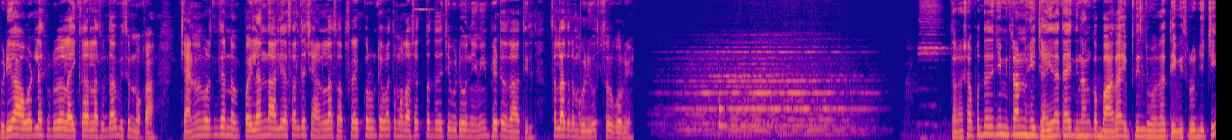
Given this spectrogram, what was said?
व्हिडिओ आवडल्यास व्हिडिओला लाईक करायलासुद्धा विसरू नका. चॅनलवरती जर न पहिल्यांदा आली असाल तर चॅनलला सबस्क्राईब करून ठेवा. तुम्हाला अशाच पद्धतीचे व्हिडिओ नेहमी भेटत राहतील. चला तर मग व्हिडिओ सुरू करूया. तर अशा पद्धतीची मित्रांनो ही जाहिरात आहे दिनांक बारा एप्रिल दोन हजार तेवीस रोजीची.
